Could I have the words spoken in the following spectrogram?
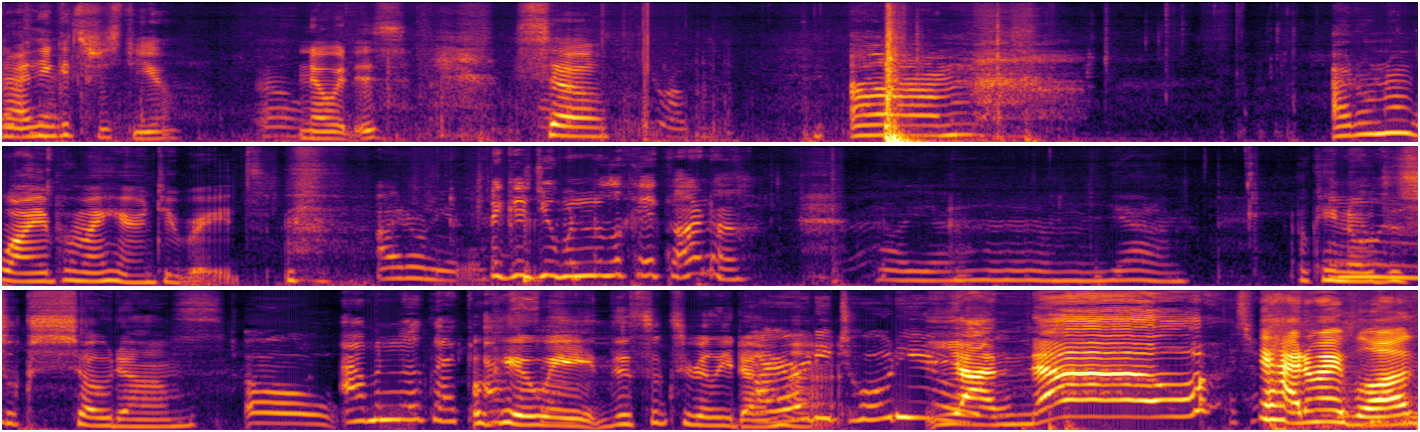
No, I think it's just you. Oh. No, it is. So You're welcome. Um, I don't know why I put my hair in two braids. I don't either. Because you want to look like Anna. Oh yeah. um, yeah. Okay, no, this looks so dumb. Oh. I'm going to look like Okay, Elsa. wait, this looks really dumb. I huh? already told you. Yeah, no. Say hi to my vlog.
